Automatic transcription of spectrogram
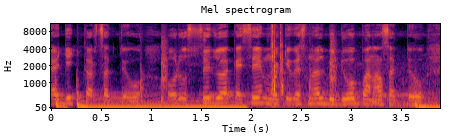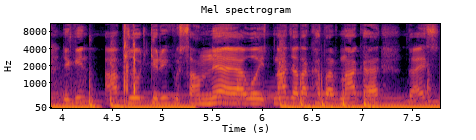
एडिट कर सकते हो और उससे जो है कैसे मोटिवेशनल वीडियो बना सकते हो। लेकिन आप जो ट्रिक सामने आया, वो इतना ज़्यादा खतरनाक है। गैस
